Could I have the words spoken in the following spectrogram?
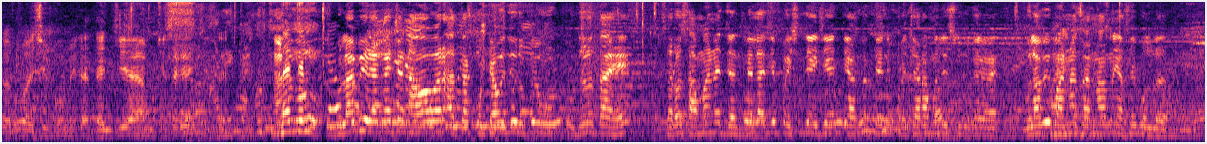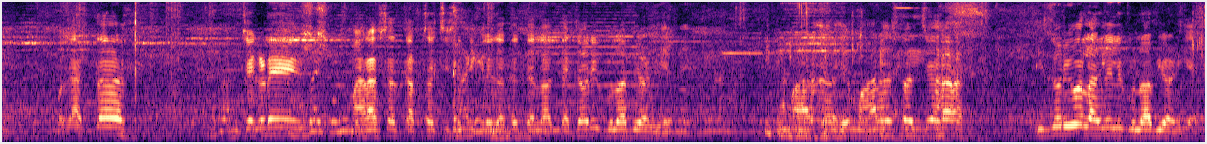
करू अशी भूमिका त्यांची आमची ते गुलाबी रंगाच्या नावावर आता कोट्यावधी रुपये उ- उधळत आहे. सर्वसामान्य जनतेला जे पैसे द्यायचे आहेत ते आता त्यांनी प्रचारामध्ये सुरू केले आहे गुलाबी बाणा चालणार नाही असं बोललं बघा आता आमच्याकडे महाराष्ट्रात कापसाची शेती केली जाते त्याला त्याच्यावरही गुलाबी अळी येते ही महारा हे महाराष्ट्राच्या तिजोरीवर लागलेली गुलाबी अळी आहे.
